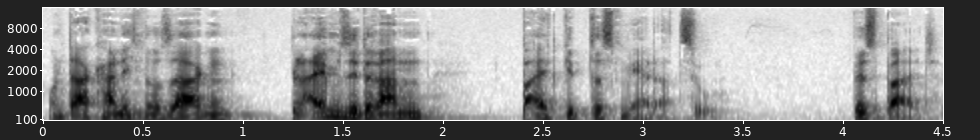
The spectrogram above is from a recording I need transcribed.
und da kann ich nur sagen, bleiben Sie dran, bald gibt es mehr dazu. Bis bald.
